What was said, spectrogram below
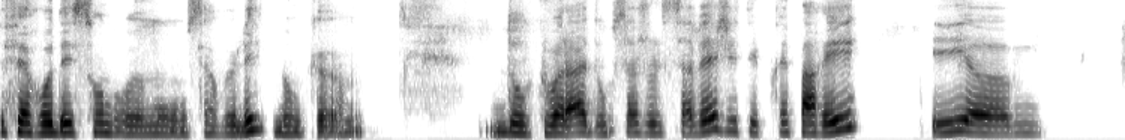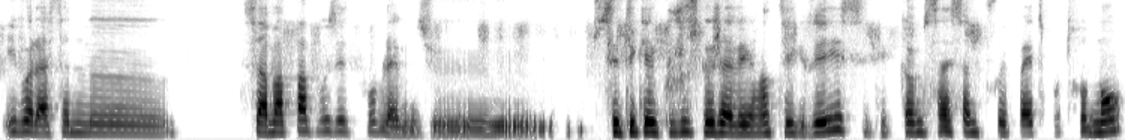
de faire redescendre mon cervelet. Donc donc voilà, donc ça je le savais, j'étais préparée et euh, et voilà, ça ne me ça m'a pas posé de problème. Je... C'était quelque chose que j'avais intégré, c'était comme ça, ça ne pouvait pas être autrement.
